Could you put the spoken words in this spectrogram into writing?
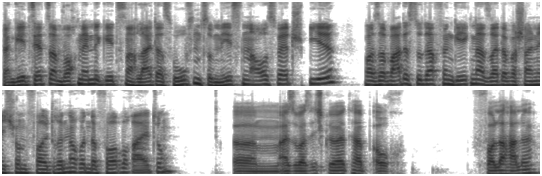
Dann geht es jetzt am Wochenende geht's nach Leitershofen zum nächsten Auswärtsspiel. Was erwartest du da für einen Gegner? Seid ihr wahrscheinlich schon voll drin noch in der Vorbereitung? Ähm, also was ich gehört habe, auch volle Halle.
